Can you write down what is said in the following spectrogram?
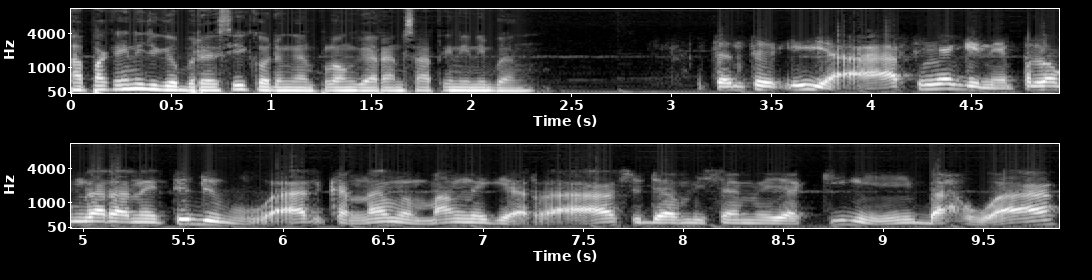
apakah ini juga beresiko dengan pelonggaran saat ini nih bang? Tentu iya, artinya gini, pelonggaran itu dibuat karena memang negara sudah bisa meyakini bahwa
